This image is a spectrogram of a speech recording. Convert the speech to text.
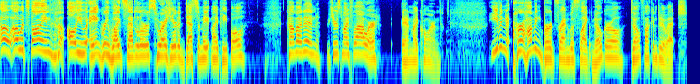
Oh, oh, it's fine. All you angry white settlers who are here to decimate my people. Come on in. Here's my flour and my corn. Even her hummingbird friend was like, no, girl, don't fucking do it.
